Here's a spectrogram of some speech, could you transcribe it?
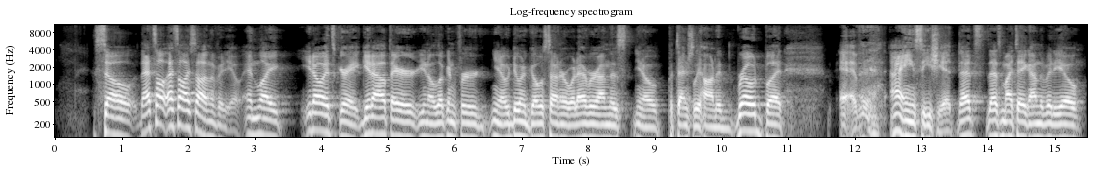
so that's all that's all I saw in the video. And like, you know, it's great. Get out there, you know, looking for, you know, doing a ghost hunt or whatever on this, you know, potentially haunted road, but eh, I ain't see shit. That's that's my take on the video.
